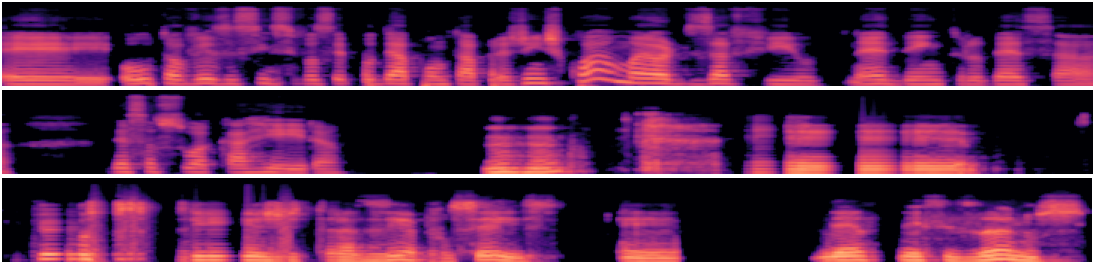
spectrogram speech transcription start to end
É, ou talvez assim, se você puder apontar para a gente, qual é o maior desafio, né, dentro dessa dessa sua carreira? Uhum. Que eu gostaria de trazer para vocês, né, nesses anos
